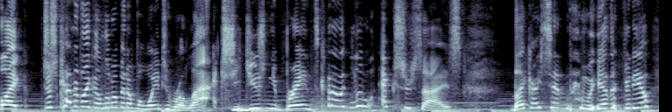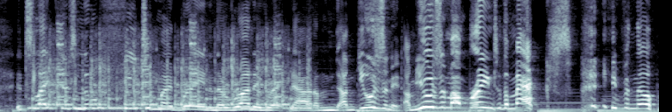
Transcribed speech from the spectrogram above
like just kind of like a little bit of a way to relax? You're using your brain. It's kind of like a little exercise. Like I said in the other video, it's like there's little feet in my brain and they're running right now. And I'm, I'm using it. I'm using my brain to the max, even though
